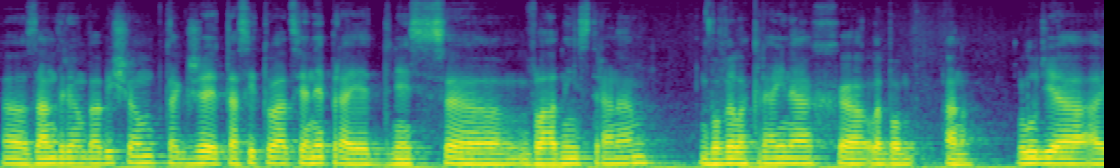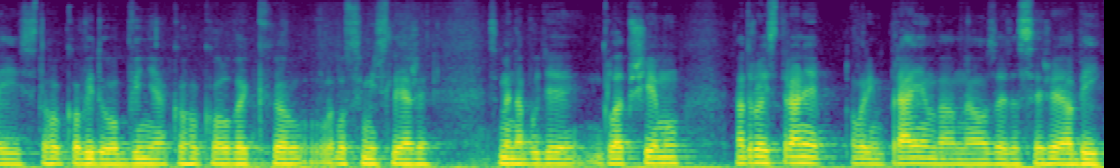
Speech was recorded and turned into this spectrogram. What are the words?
s Andriom Babišom, takže tá situácia nepraje dnes uh, vládnym stranám vo veľa krajinách, lebo áno, ľudia aj z toho covidu obvinia kohokoľvek, lebo si myslia, že zmena bude k lepšiemu. Na druhej strane, hovorím, prajem vám naozaj zase, že aby,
